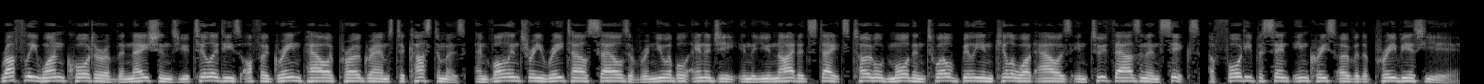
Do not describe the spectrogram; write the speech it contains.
Roughly one quarter of the nation's utilities offer green power programs to customers, and voluntary retail sales of renewable energy in the United States totaled more than 12 billion kilowatt-hours in 2006, a 40% increase over the previous year.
